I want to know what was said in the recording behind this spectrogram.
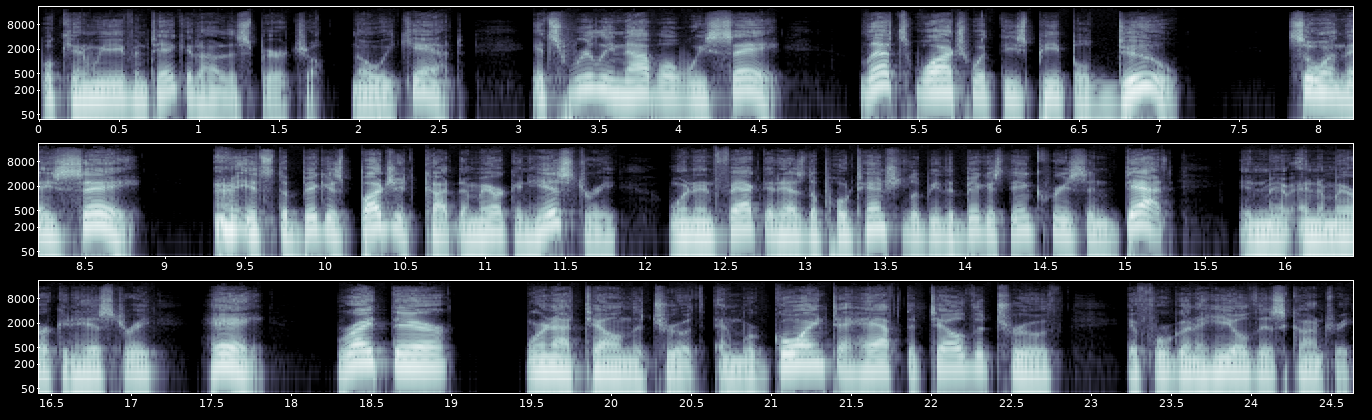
well, can we even take it out of the spiritual? No, we can't. It's really not what we say. Let's watch what these people do. So when they say it's the biggest budget cut in American history, when in fact it has the potential to be the biggest increase in debt in, in American history, hey, right there, we're not telling the truth. And we're going to have to tell the truth if we're going to heal this country.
